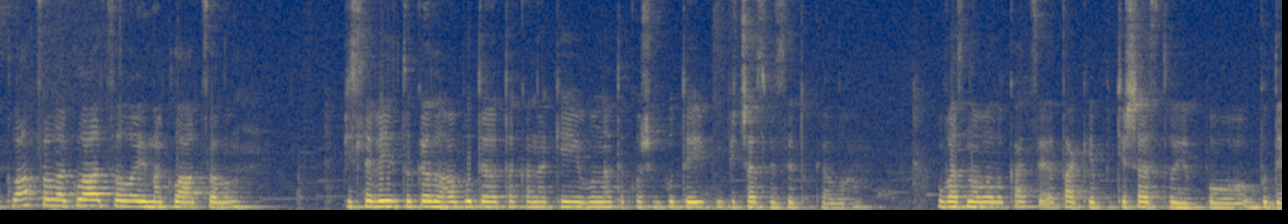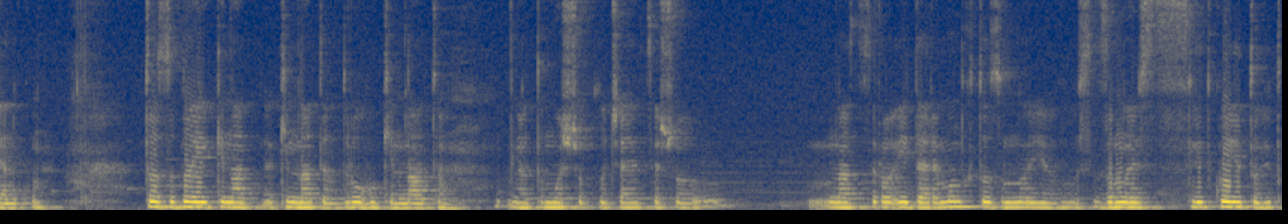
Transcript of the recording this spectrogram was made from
клацала, клацала і наклацала. Після виїзду Келога буде атака на Київ, вона також буде і під час візиту Келога. У вас нова локація, так, я путешествую по будинку. То з одної кімнати, в другу кімнату, Е, тому що виходить, що у нас йде ремонт, хто за мною, за мною слідкує, то від,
